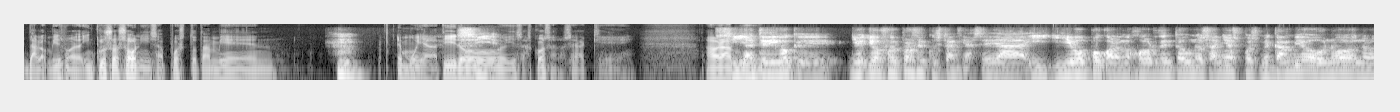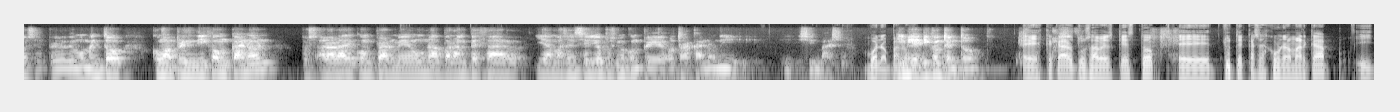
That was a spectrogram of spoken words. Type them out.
da lo mismo. Incluso Sony se ha puesto también Hmm. muy a tiro Sí. y esas cosas. O sea que ahora Sí, ya te digo que yo, yo fue por circunstancias, ¿eh? Y, y llevo poco, a lo mejor dentro de unos años pues me cambio o no, no lo sé, pero de momento como aprendí con Canon, pues a la hora de comprarme una para empezar ya más en serio, pues me compré otra Canon y, y sin más. bueno, para Y bien, y contento. Es que claro, tú sabes que esto, eh, tú te casas con una marca y,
